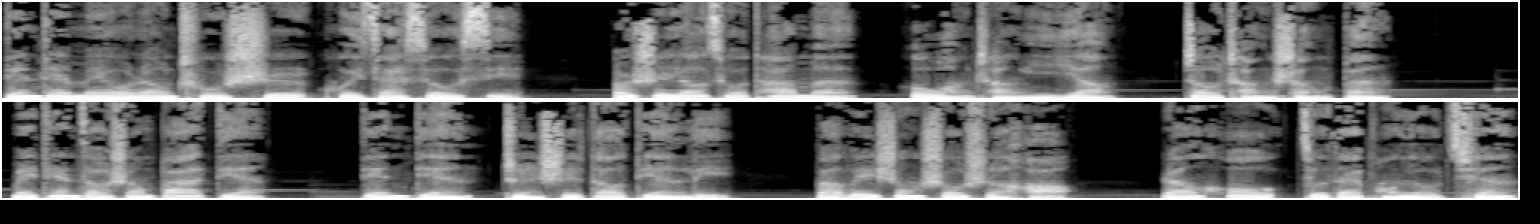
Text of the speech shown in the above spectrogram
点点没有让厨师回家休息，而是要求他们和往常一样照常上班。每天早上八点，点点准时到店里，把卫生收拾好。然后就在朋友圈、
